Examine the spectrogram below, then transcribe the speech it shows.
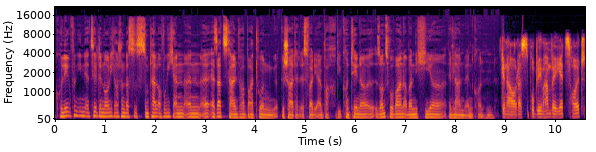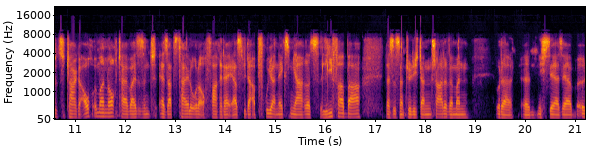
Kollege von Ihnen erzählte neulich auch schon, dass es zum Teil auch wirklich an, an äh, Ersatzteilen für Reparaturen gescheitert ist, weil die einfach die Container sonst wo waren, aber nicht hier entladen werden konnten. Genau, das Problem haben wir jetzt heutzutage auch immer noch. Teilweise sind Ersatzteile oder auch Fahrräder erst wieder ab Frühjahr nächsten Jahres lieferbar. Das ist natürlich dann schade, wenn man oder äh, nicht sehr, sehr äh,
